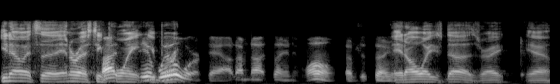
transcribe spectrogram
You know, it's an interesting I- point. it you will work out. I'm not saying it won't. I'm just saying It always does, right? Yeah.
